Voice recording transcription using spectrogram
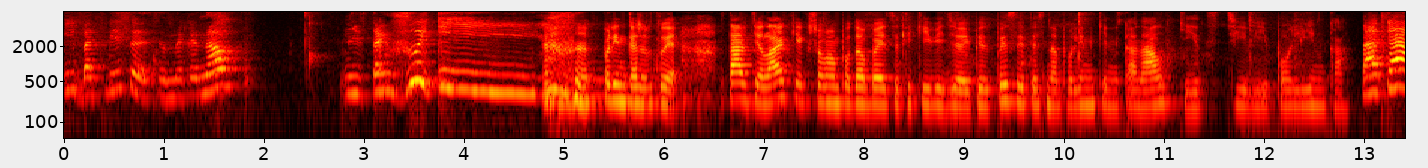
і підписуйся на канал Містер Жуйки. Полінка жартує. Ставте лайк, якщо вам подобаються такі відео, і підписуйтесь на Полінкін канал Kids TV Полінка. Пока!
